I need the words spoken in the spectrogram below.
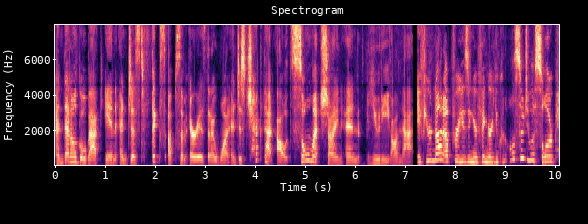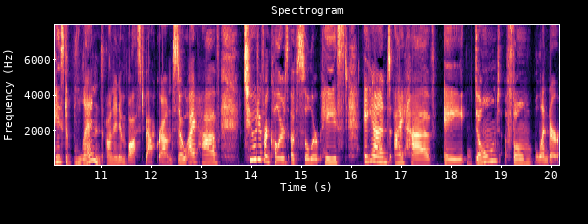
And then I'll go back in and just fix up some areas that I want and just check that out. So much shine and beauty on that. If you're not up for using your finger, you can also do a solar paste blend on an embossed background. So I have two different colors of solar paste and I have a domed foam blender.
